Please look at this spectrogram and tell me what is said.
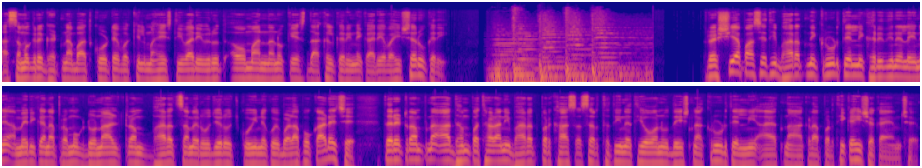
આ સમગ્ર ઘટના બાદ કોર્ટે વકીલ મહેશ તિવારી વિરુદ્ધ અવમાનનાનો કેસ દાખલ કરીને કાર્યવાહી શરૂ કરી. રશિયા પાસેથી ભારતની ક્રૂડ તેલની ખરીદીને લઈને અમેરિકાના પ્રમુખ ડોનાલ્ડ ટ્રમ્પ ભારત સામે રોજેરોજ કોઈને કોઈ બળાપો કાઢે છે, ત્યારે ટ્રમ્પના આ ધમપથાડાની ભારત પર ખાસ અસર થતી નથી હોવાનું દેશના ક્રૂડ તેલની આયાતના આંકડા પરથી કહી શકાય એમ છે.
